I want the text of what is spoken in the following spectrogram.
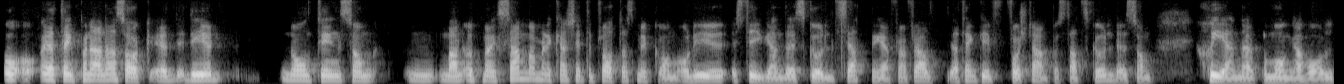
Och, och jag tänker på en annan sak. Eh, det är ju någonting som man uppmärksammar men det kanske inte pratas mycket om och det är ju stigande skuldsättningar. Framförallt, jag tänker i första hand på statsskulder som skenar på många håll.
